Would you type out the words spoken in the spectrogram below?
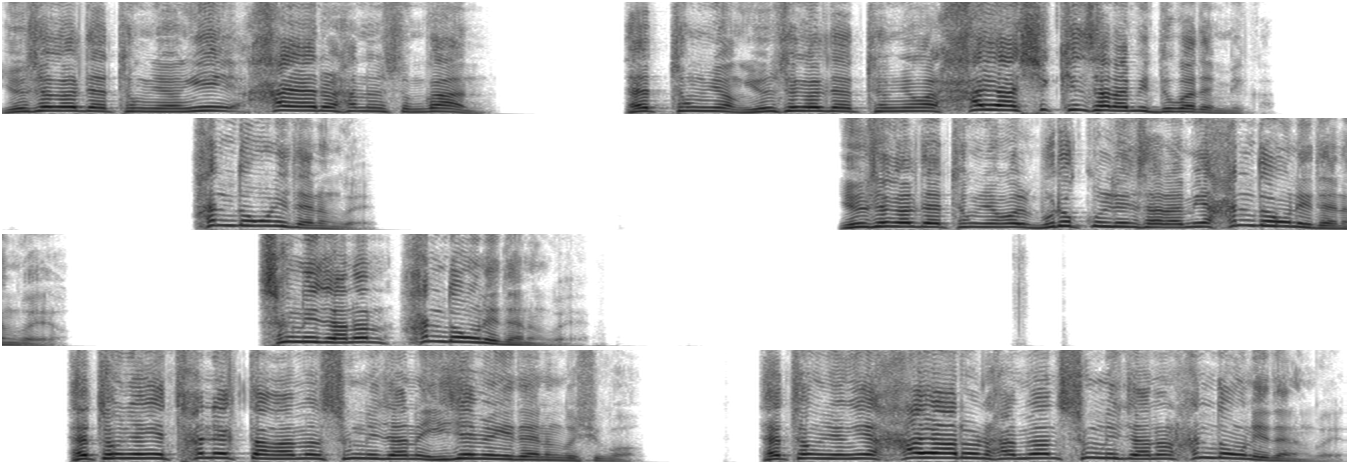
윤석열 대통령이 하야를 하는 순간 대통령 윤석열 대통령을 하야시킨 사람이 누가 됩니까? 한동훈이 되는 거예요. 윤석열 대통령을 무릎 꿇린 사람이 한동훈이 되는 거예요. 승리자는 한동훈이 되는 거예요. 대통령이 탄핵당하면 승리자는 이재명이 되는 것이고 대통령이 하야를 하면 승리자는 한동훈이 되는 거예요.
